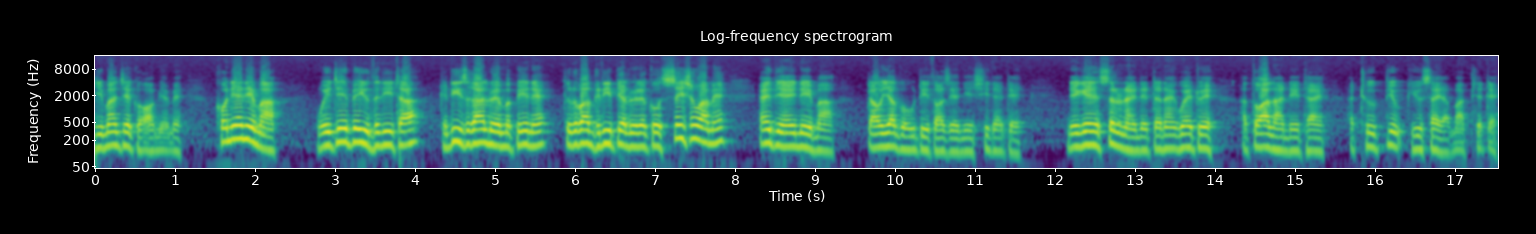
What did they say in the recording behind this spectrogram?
ရည်မှန်းချက်ကိုအောင်မြင်မယ်။9ရက်နေ့မှာငွေကြေးပေးယူသတိထား ဂတိစကားလွယ်မပေးနဲ့သူတစ်ပါးဂတိပြက်လွယ်တဲ့ကိုစိတ်ရှုပ်ရမယ်အဲ့ပြိုင်နေ့မှာတောင်ရက်ကိုဥတည်သွားစေခြင်းရှိတတ်တယ်နေကင်းဆက်လွန်နိုင်တဲ့တဏ္ဍခွဲအတွင်းအသွာလာနေထိုင်အထူးပြုယူဆရမှာဖြစ်တယ်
